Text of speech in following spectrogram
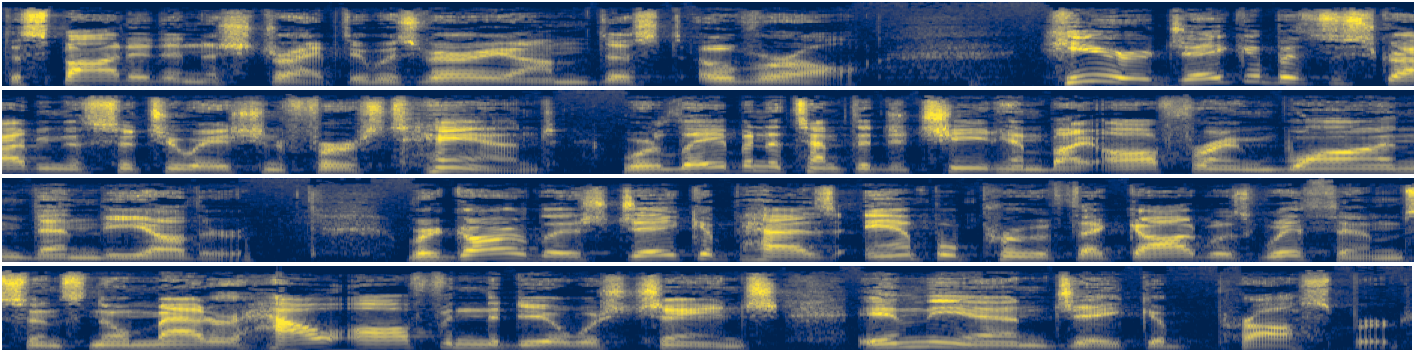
the spotted and the striped. It was very um, just overall. Here, Jacob is describing the situation firsthand, where Laban attempted to cheat him by offering one, then the other. Regardless, Jacob has ample proof that God was with him, since no matter how often the deal was changed, in the end, Jacob prospered.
